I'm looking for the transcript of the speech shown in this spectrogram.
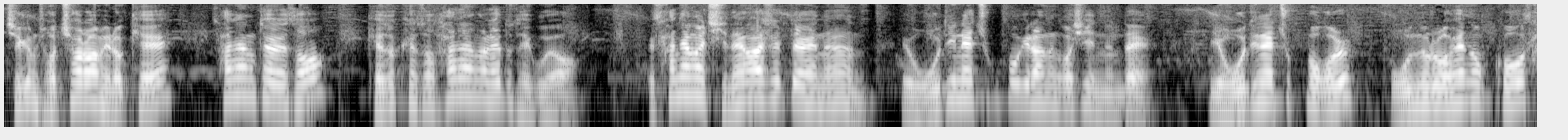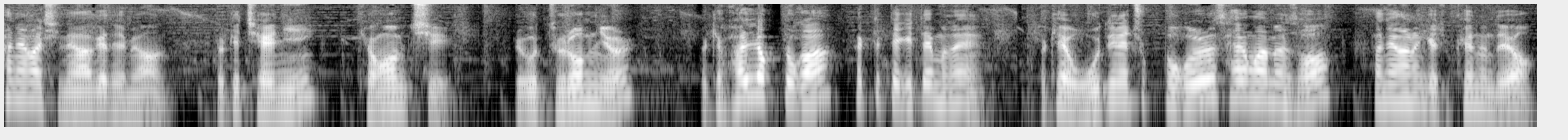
지금 저처럼 이렇게 사냥터에서 계속해서 사냥을 해도 되고요. 그 사냥을 진행하실 때에는 이 오딘의 축복이라는 것이 있는데 이 오딘의 축복을 온으로 해놓고 사냥을 진행하게 되면 이렇게 제니, 경험치, 그리고 드롭률, 이렇게 활력도가 획득되기 때문에 이렇게 오딘의 축복을 사용하면서 사냥하는 게 좋겠는데요.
